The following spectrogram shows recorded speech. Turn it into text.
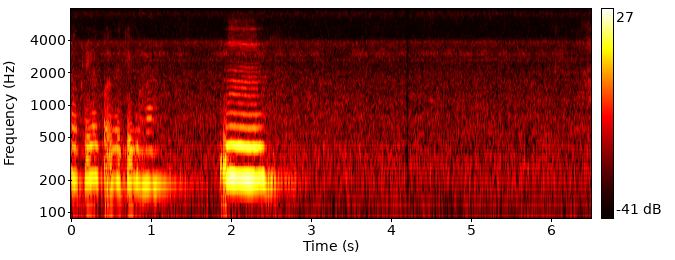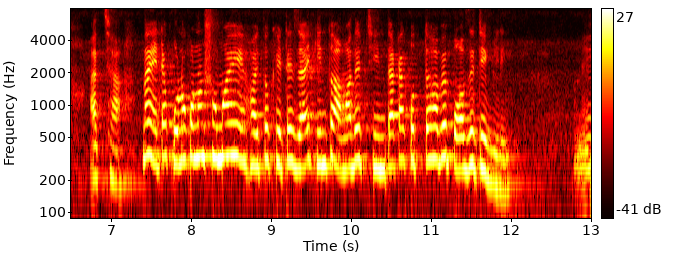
থাকলে পজিটিভ হয় আচ্ছা না এটা কোনো কোনো সময় হয়তো খেটে যায়, কিন্তু আমাদের চিন্তাটা করতে হবে পজিটিভলি মানে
